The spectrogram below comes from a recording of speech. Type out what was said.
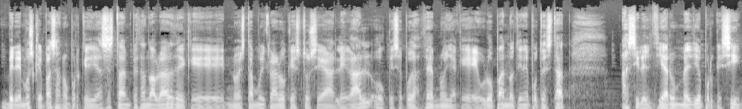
veremos qué pasa, ¿no? Porque ya se está empezando a hablar de que no está muy claro que esto sea legal o que se pueda hacer, ¿no? Ya que Europa no tiene potestad a silenciar un medio porque sí,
